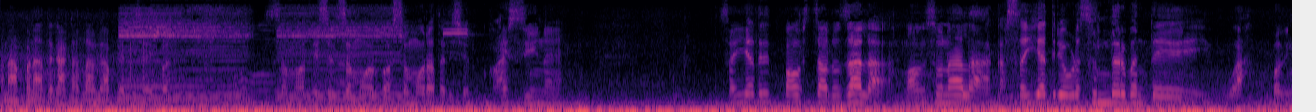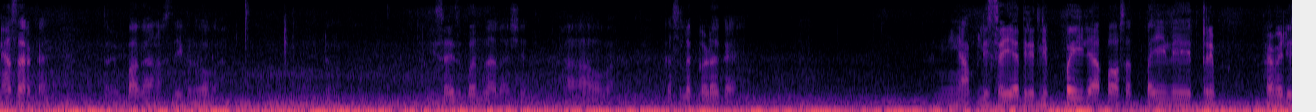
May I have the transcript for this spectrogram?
आणि आपण आता घाटात लावले आपल्या दिसाय पण. समोर दिसेल समोर बा समोर आता दिसेल. काय सीन आहे? सह्याद्रीत पाऊस चालू झाला मान्सून आला. का सह्याद्री एवढं सुंदर बनते वा बघण्यासारखं आहे. तुम्ही बघा नसते इकडे बघा दिसायच बंद झाला असे हा हो बघा कसलं कडक आहे. आणि आपली सह्याद्रीतली पहिल्या पावसात पहिली ट्रिप फॅमिली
